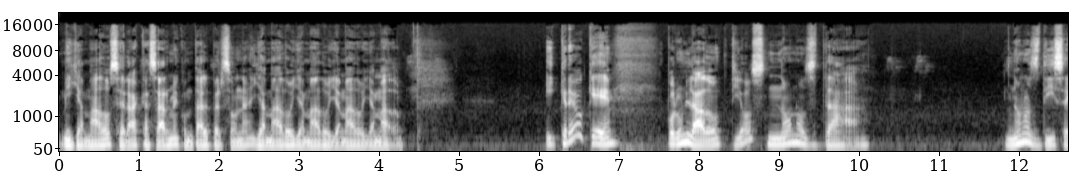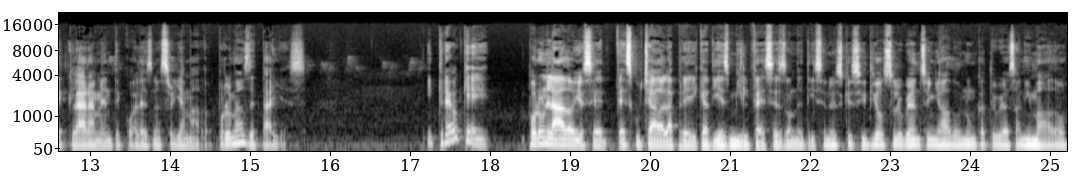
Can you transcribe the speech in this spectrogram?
mi llamado será casarme con tal persona, llamado, llamado, llamado, llamado. Y creo que, por un lado, Dios no nos da, no nos dice claramente cuál es nuestro llamado, por lo menos detalles. Y creo que por un lado, yo sé, he escuchado la prédica diez mil veces donde dicen, es que si Dios te lo hubiera enseñado, nunca te hubieras animado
